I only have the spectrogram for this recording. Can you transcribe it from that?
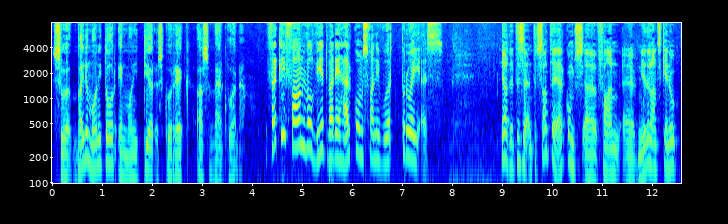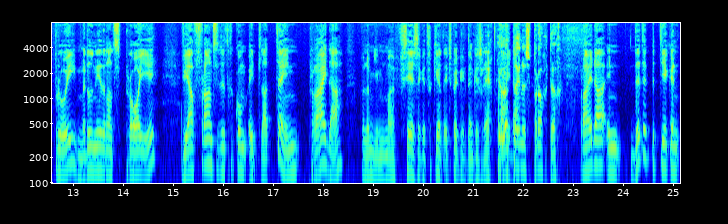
So beide monitor en moniteer is korrek as werkwoorde. Frikkie van wil weet wat die herkoms van die woord prooi is. Ja, dit is 'n interessante herkoms uh, van uh, Nederlands ken ook prooi, Middelnederlands prooi. Via Frans het dit gekom uit Latyn praeda. Willem, jy moet maar sê as ek dit verkeerd uitspreek, ek dink is reg. Latyn is pragtig. Praeda en dit het beteken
